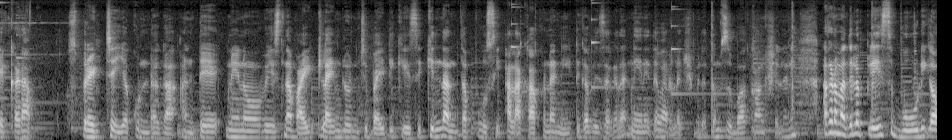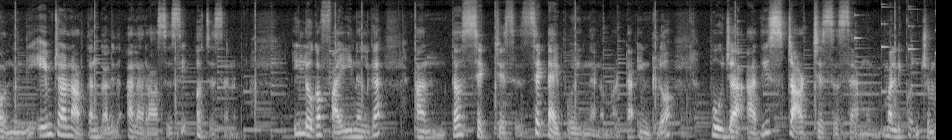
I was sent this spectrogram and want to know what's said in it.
ఎక్కడ స్ప్రెడ్ చేయకుండగా అంటే నేను వేసిన వైట్ లైన్లో నుంచి బయటికి వేసి కింద అంతా పోసి అలా కాకుండా నీట్గా వేశారు కదా నేనైతే వరలక్ష్మి రథం శుభాకాంక్షలని. అక్కడ మధ్యలో ప్లేస్ బోడిగా ఉండింది. ఏం చాలా అర్థం కాలేదు. అలా రాసేసి వచ్చేసాను. ఈలోగా ఫైనల్గా అంతా సెట్ చేసే సెట్ అయిపోయింది అనమాట ఇంట్లో. పూజ అది స్టార్ట్ చేసేసాము. మళ్ళీ కొంచెం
